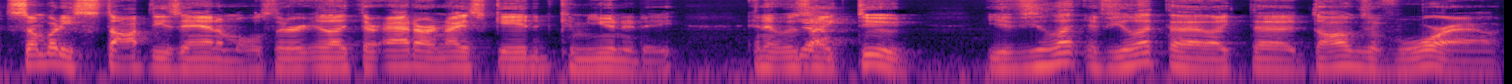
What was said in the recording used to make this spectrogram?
somebody stop these animals they're like they're at our nice gated community and it was Yeah. like dude if you let if you let the like the dogs of war out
